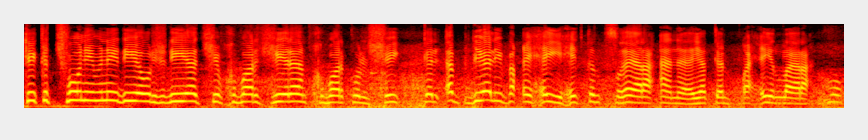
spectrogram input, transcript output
كيكتفوني من يديا ورجليا في خبار الجيران خبار كل شيء كان الأب ديالي باقي حي حيت كنت صغيرة أنايا كان حي الله يرحمه.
